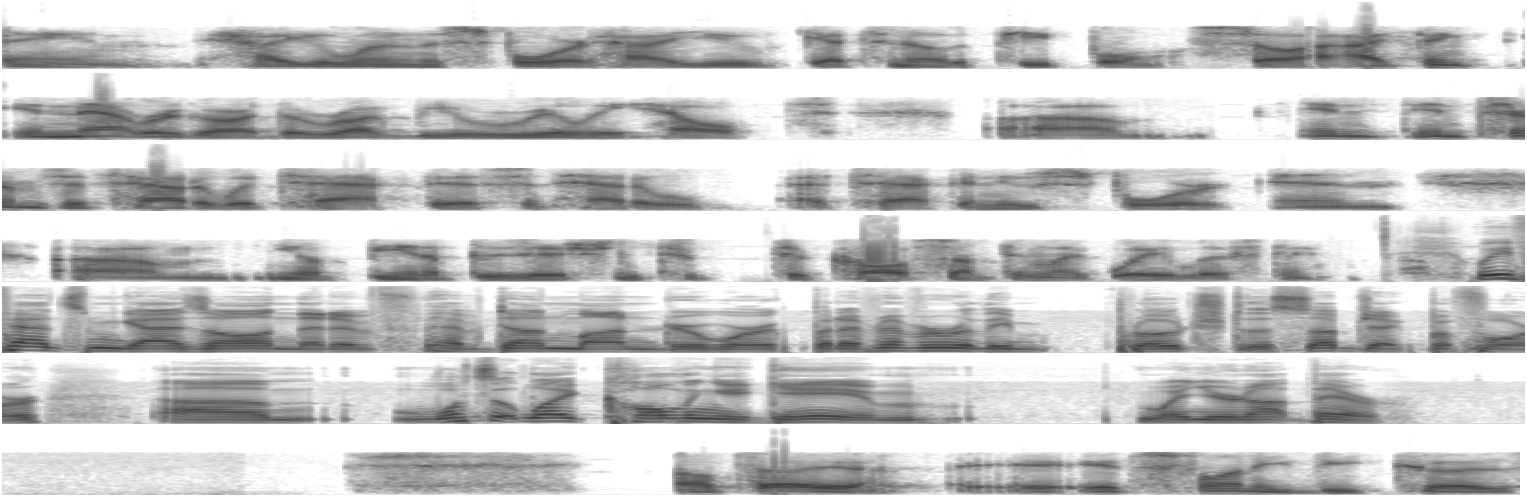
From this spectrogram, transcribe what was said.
same. How you learn the sport, how you get to know the people. So I think in that regard, the rugby really helped um, in in terms of how to attack this and how to attack a new sport and um, you know be in a position to, to call something like weightlifting. We've had some guys on that have, have done monitor work, but I've never really broached the subject before. Um, what's it like calling a game when you're not there? I'll tell you, it's funny because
